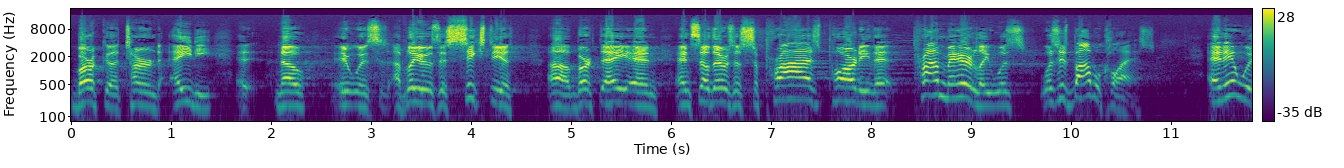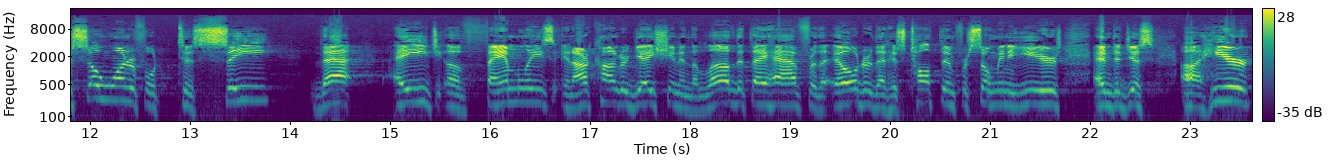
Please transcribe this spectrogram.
Burka turned 80. Uh, no, it was, I believe it was his 60th uh, birthday, and, and so there was a surprise party that primarily was, was his Bible class. And it was so wonderful to see that age of families in our congregation and the love that they have for the elder that has taught them for so many years and to just uh, hear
